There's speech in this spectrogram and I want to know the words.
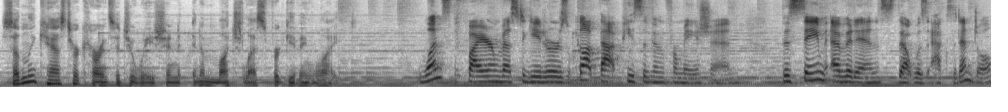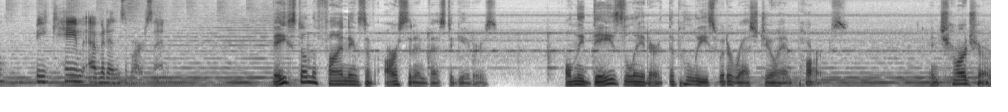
suddenly cast her current situation in a much less forgiving light. Once the fire investigators got that piece of information, the same evidence that was accidental became evidence of arson. Based on the findings of arson investigators, only days later the police would arrest Joanne Parks and charge her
